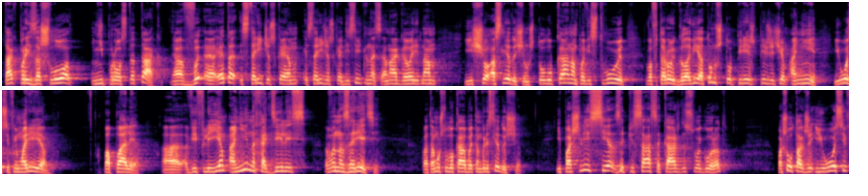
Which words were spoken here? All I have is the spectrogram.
Так произошло не просто так. А э, эта историческая, историческая действительность, она говорит нам еще о следующем, что Лука нам повествует во второй главе о том, что прежде чем они, Иосиф и Мария, попали а, в Вифлеем, они находились в Назарете. Потому что Лука об этом говорит следующее. «И пошли все записаться, каждый в свой город. Пошел также Иосиф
